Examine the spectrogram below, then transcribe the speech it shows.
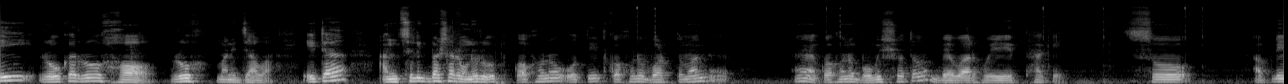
এই রৌকার রু হ, রুহ মানে যাওয়া। এটা আঞ্চলিক ভাষার অনুরূপ কখনো অতীত, কখনো বর্তমান হ্যাঁ কখনো ভবিষ্যতও ব্যবহার হয়ে থাকে। সো আপনি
